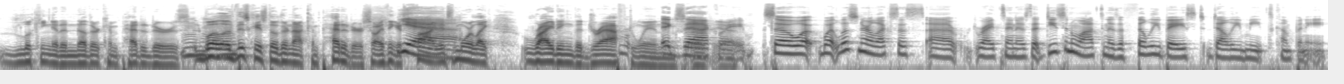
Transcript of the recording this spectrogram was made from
Looking at another competitor's. Mhm. Well, in this case, though, they're not competitors, so I think it's fine. It's more like riding the draft wins. of- Exactly. yeah. So what, what listener Alexis uh, writes in is that and Watson is a Philly-based deli meats company.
